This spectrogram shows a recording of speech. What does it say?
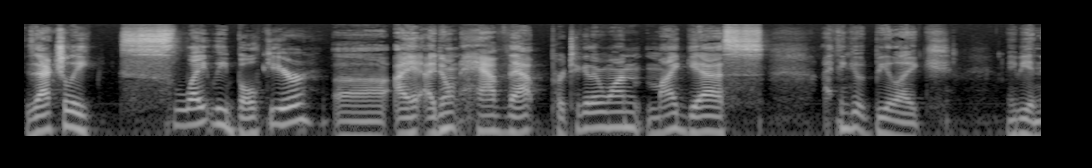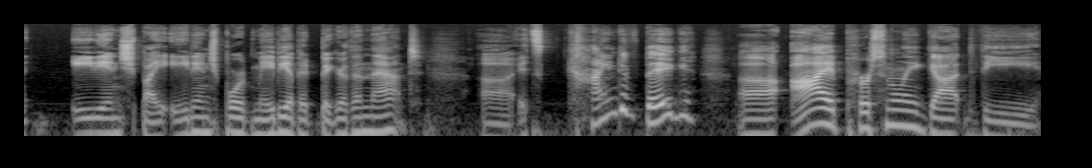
is actually slightly bulkier. Uh, I I don't have that particular one. My guess, I think it would be like maybe an eight inch by eight inch board, maybe a bit bigger than that. Uh, it's kind of big. Uh, I personally got the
